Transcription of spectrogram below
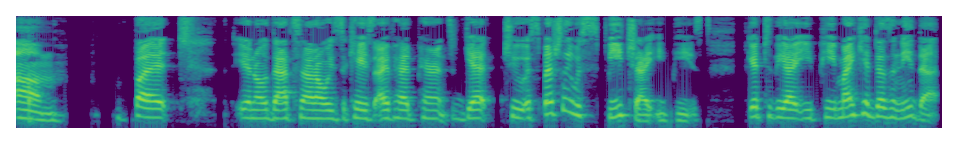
Um, but you know that's not always the case. I've had parents get to, especially with speech IEPs, get to the IEP. My kid doesn't need that.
